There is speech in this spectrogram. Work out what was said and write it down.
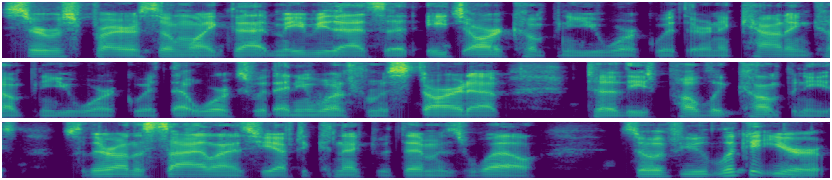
service provider or something like that, maybe that's an HR company you work with or an accounting company you work with that works with anyone from a startup to these public companies. So they're on the sidelines. So you have to connect with them as well. So if you look at your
